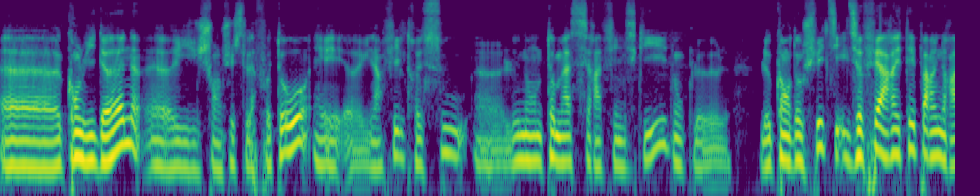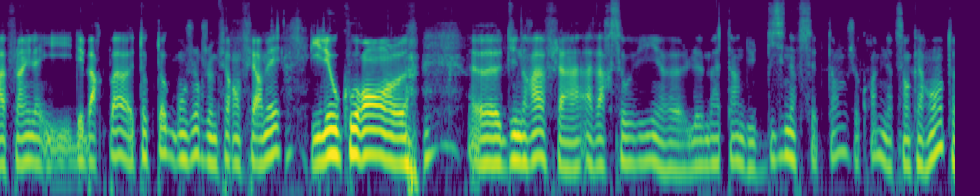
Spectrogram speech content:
Euh, qu'on lui donne, euh, il change juste la photo et euh, il infiltre sous le nom de Thomas Serafinski, donc le, le camp d'Auschwitz. Il se fait arrêter par une rafle. Hein. Il, il, débarque pas, toc toc, bonjour, je vais me faire enfermer. Il est au courant euh, euh, d'une rafle à, à Varsovie euh, le matin du 19 septembre, je crois, 1940.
